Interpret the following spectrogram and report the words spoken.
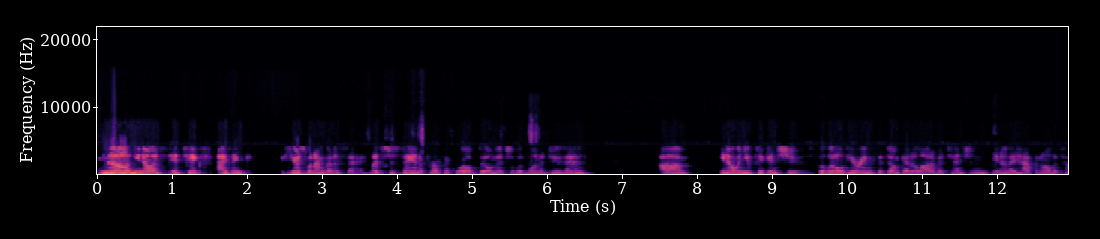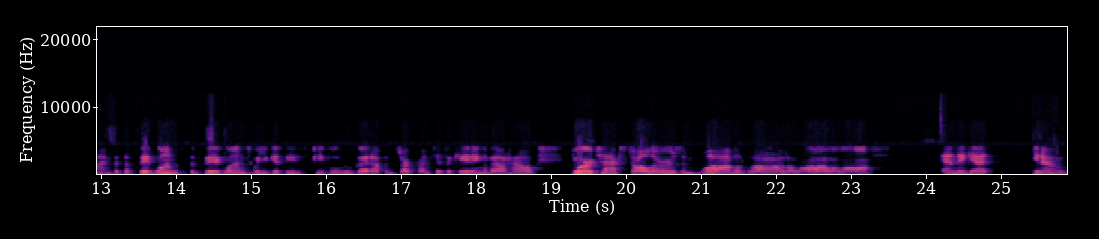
No, you know, it's it takes. I think here's what I'm going to say. Let's just say, in a perfect world, Bill Mitchell would want to do this. Um, you know, when you pick and choose, the little hearings that don't get a lot of attention, you know, they happen all the time. But the big ones, the big ones where you get these people who get up and start pontificating about how your tax dollars and blah, blah, blah, la, la, la, la. And they get, you know,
